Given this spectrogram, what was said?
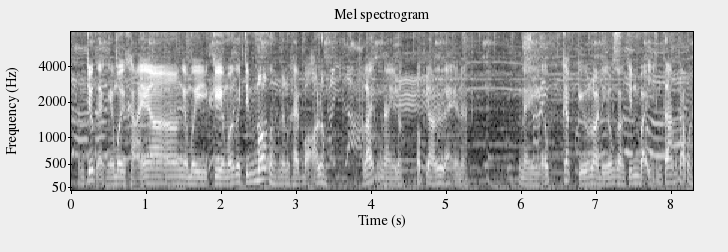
Hôm trước ngày 10 khải ờ, ngày 10 kia mới có 91 rồi nên khải bỏ luôn. Lấy cái này luôn úp cho nó lẹ nè. Này úp các kiểu loài điệu gần 97 98 góc rồi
